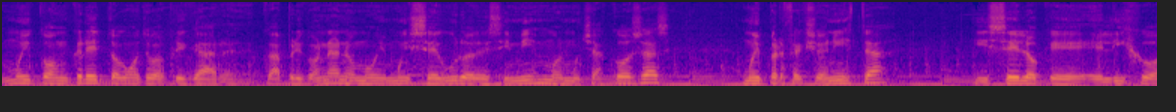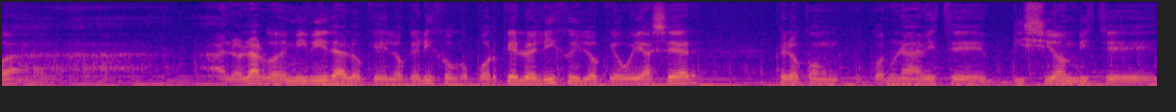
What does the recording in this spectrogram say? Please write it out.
muy concreto, ¿cómo te voy a explicar? Capricorniano, muy, muy seguro de sí mismo en muchas cosas, muy perfeccionista y sé lo que elijo a, a- a lo largo de mi vida, lo que, lo que elijo, por qué lo elijo y lo que voy a hacer, pero con, con una ¿viste? visión ¿viste?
